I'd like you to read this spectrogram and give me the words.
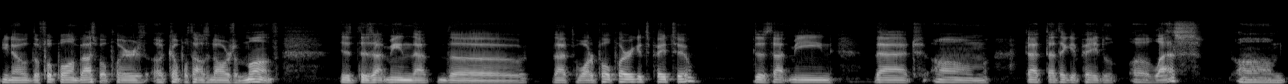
you know, the football and basketball players a couple thousand dollars a month, is, does that mean that the that the water polo player gets paid too? Does that mean that um, that that they get paid uh, less? Um,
